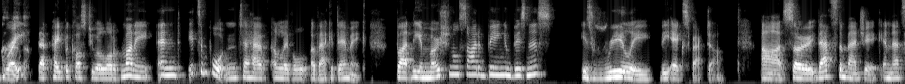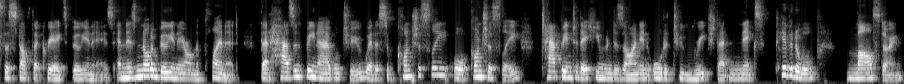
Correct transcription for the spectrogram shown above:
Great. that paper cost you a lot of money. And it's important to have a level of academic. But the emotional side of being in business is really the X factor. Uh, so that's the magic, and that's the stuff that creates billionaires. And there's not a billionaire on the planet that hasn't been able to, whether subconsciously or consciously, tap into their human design in order to reach that next pivotal milestone.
